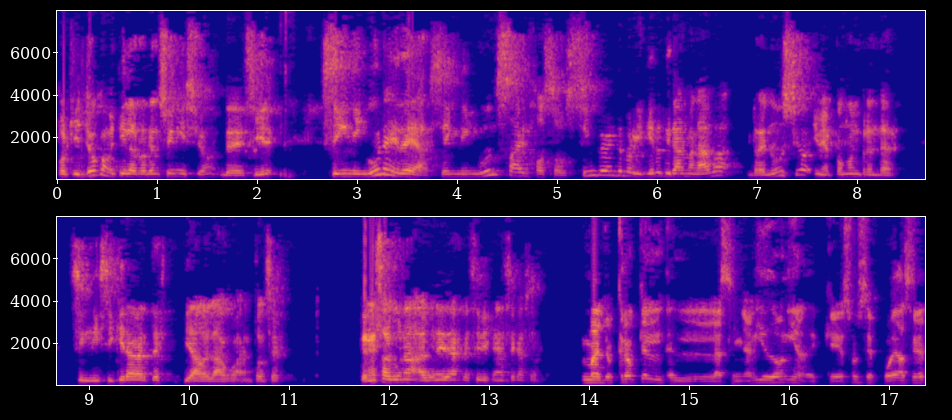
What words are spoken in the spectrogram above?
porque yo cometí el error en su inicio de decir, sin ninguna idea, sin ningún side hustle, simplemente porque quiero tirarme al agua, renuncio y me pongo a emprender, sin ni siquiera haber testeado el agua. Entonces, ¿tenés alguna, alguna idea específica en ese caso? Yo creo que la señal idónea de que eso se puede hacer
